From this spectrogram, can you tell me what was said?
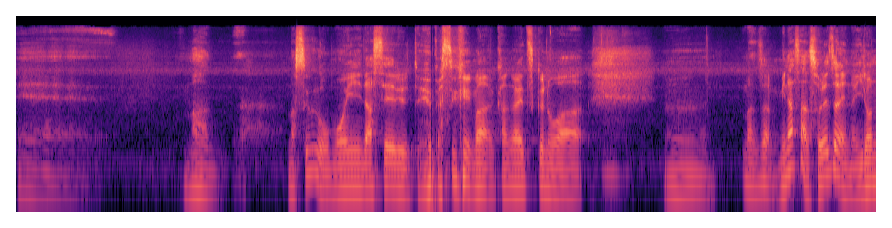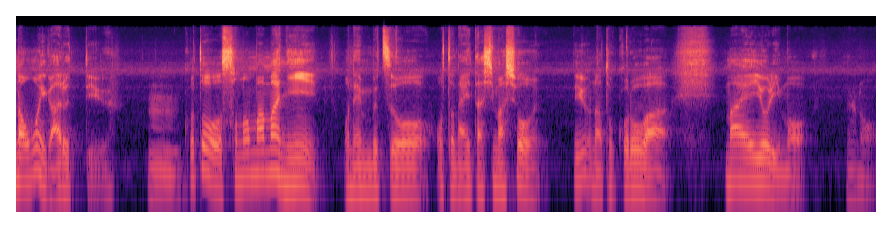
えーまあ、まあすぐ思い出せるというか すぐまあ考えつくのは、うん。まあ、ざ皆さんそれぞれのいろんな思いがあるっていううん。ことをそのままにお念仏をお唱えいたしましょうっていうようなところは前よりもあの、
